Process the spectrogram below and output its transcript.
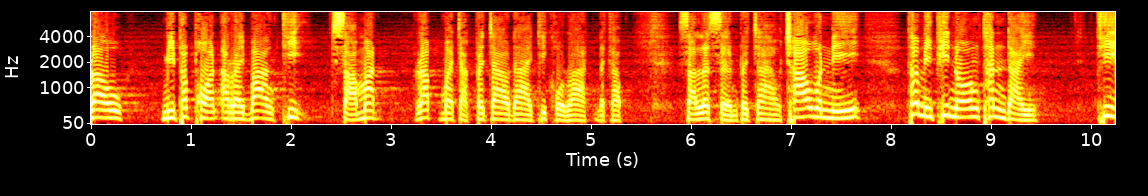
เรามีพระพรอะไรบ้างที่สามารถ รับมาจากพระเจ้าได้ที่โคราชนะครับสรรเสริญพระเจ้า เช้าวันนี้ถ้ามีพี่น้องท่านใดที่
